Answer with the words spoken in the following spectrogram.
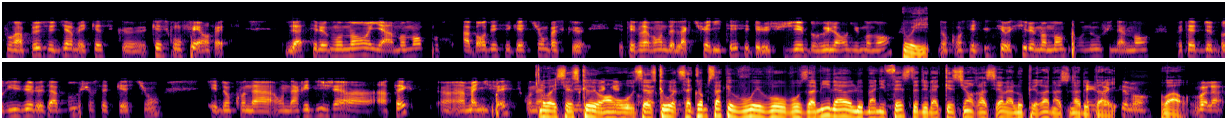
pour un peu se dire mais qu'est-ce que qu'est-ce qu'on fait en fait? Là, c'est le moment, il y a un moment pour aborder ces questions parce que c'était vraiment de l'actualité, c'était le sujet brûlant du moment. Oui. Donc on s'est dit c'est aussi le moment pour nous finalement peut-être de briser le tabou sur cette question. Et donc on a on a rédigé un, texte, un, manifeste qu'on a. Oui, c'est ce que c'est ce que c'est comme ça que vous et vos, vos amis là, le manifeste de la question raciale à l'Opéra national de Paris. Exactement. Waouh. Voilà,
